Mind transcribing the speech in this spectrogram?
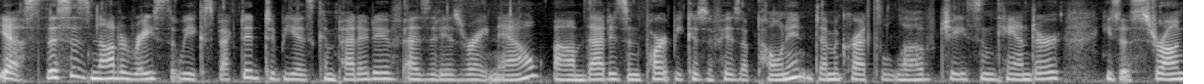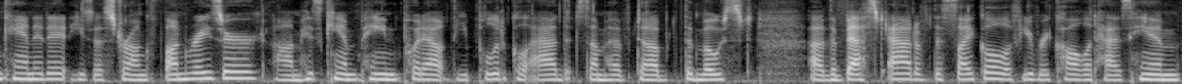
Yes, this is not a race that we expected to be as competitive as it is right now. Um, that is in part because of his opponent. Democrats love Jason Kander. He's a strong candidate, he's a strong fundraiser. Um, his campaign put out the political ad that some have dubbed the most, uh, the best ad of the cycle. If you recall, it has him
